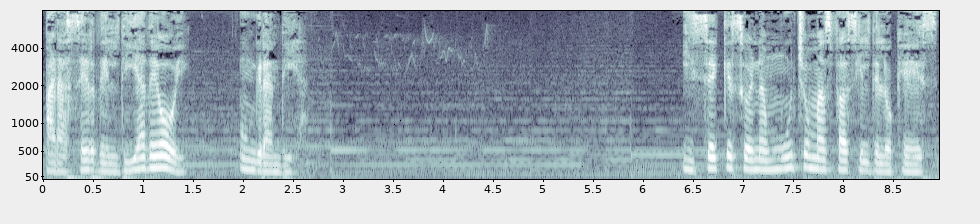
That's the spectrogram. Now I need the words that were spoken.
para hacer del día de hoy un gran día. Y sé que suena mucho más fácil de lo que es.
